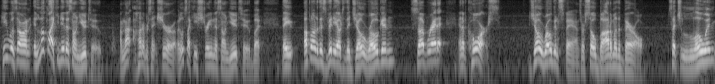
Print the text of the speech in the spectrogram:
he was on. It looked like he did this on YouTube. I'm not 100% sure. It looks like he streamed this on YouTube, but they uploaded this video to the Joe Rogan subreddit, and of course, Joe Rogan's fans are so bottom of the barrel, such low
